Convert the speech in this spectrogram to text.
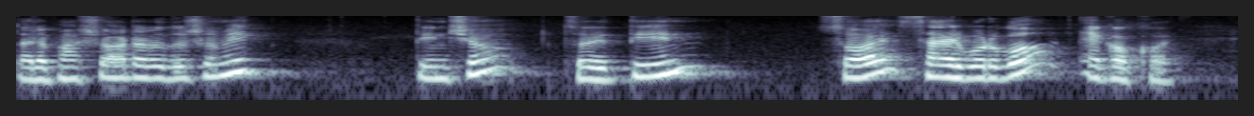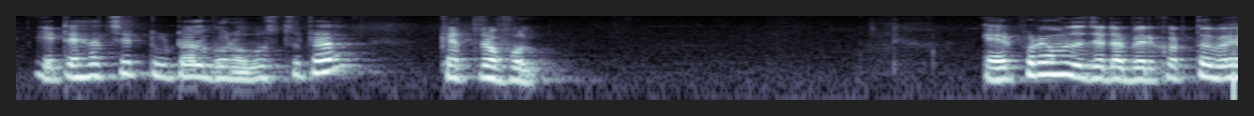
তাহলে পাঁচশো আঠারো দশমিক তিনশো সরি তিন, ছয়, চার বর্গ একক হয়। এটা হচ্ছে টোটাল গণবস্তুটার ক্ষেত্রফল। এরপরে আমাদের যেটা বের করতে হবে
